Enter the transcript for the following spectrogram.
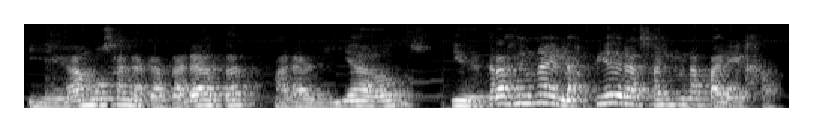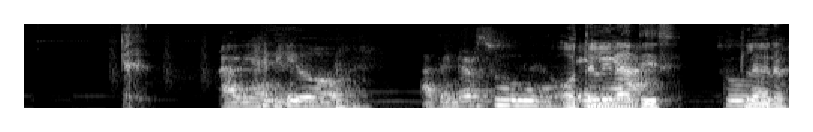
y llegamos a la catarata, maravillados, y detrás de una de las piedras salió una pareja. Habían ido a tener su... Hotel gratis, claro.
